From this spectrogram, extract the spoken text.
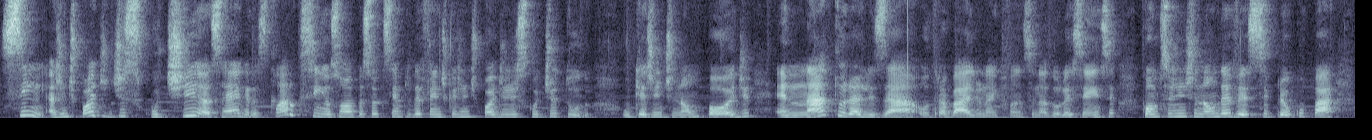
Sim, a gente pode discutir as regras? Claro que sim, eu sou uma pessoa que sempre defende que a gente pode discutir tudo. O que a gente não pode é naturalizar o trabalho na infância e na adolescência, como se a gente não devesse se preocupar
